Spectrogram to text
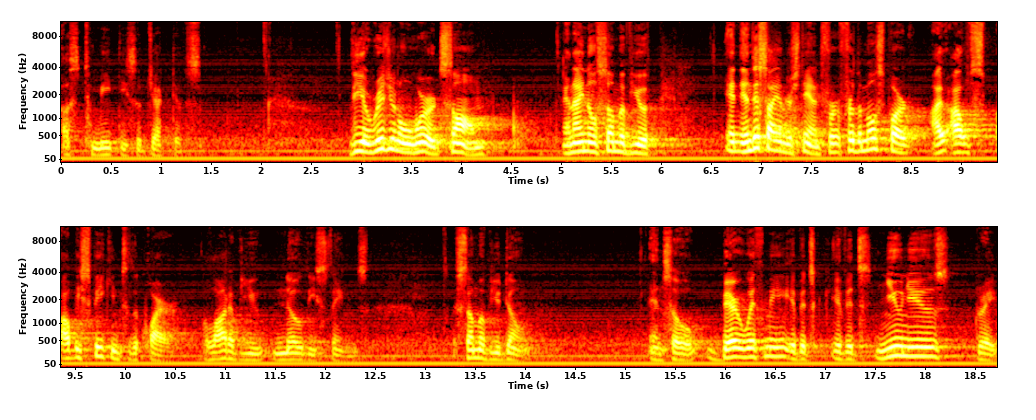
us to meet these objectives. The original word, psalm, and I know some of you have, and, and this I understand, for, for the most part, I, I'll, I'll be speaking to the choir. A lot of you know these things, some of you don't. And so bear with me. If it's, if it's new news, great,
